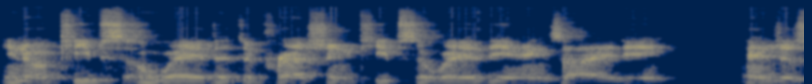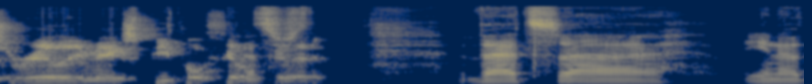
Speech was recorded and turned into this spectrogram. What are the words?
you know keeps away the depression keeps away the anxiety and just really makes people feel that's, good. that's uh you know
